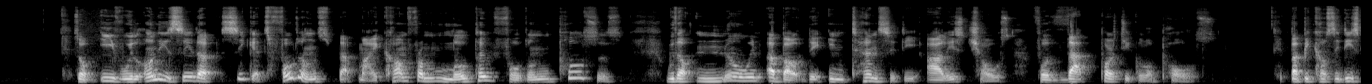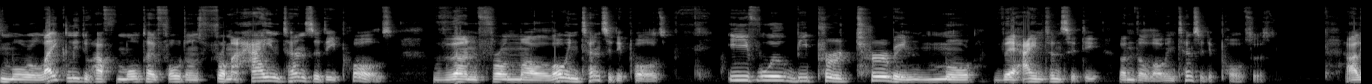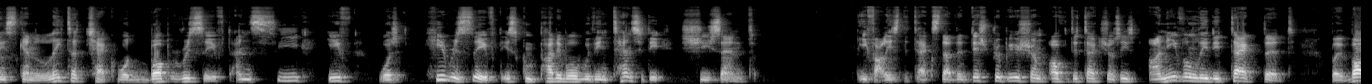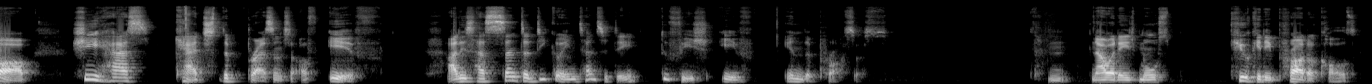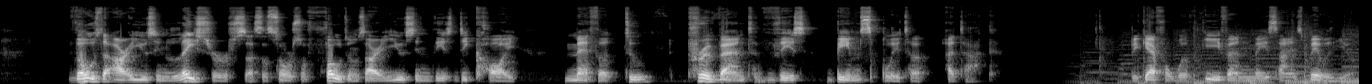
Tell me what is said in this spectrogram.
So Eve will only see that she gets photons that might come from multi-photon pulses without knowing about the intensity Alice chose for that particular pulse. But because it is more likely to have multi-photons from a high-intensity pulse than from a low-intensity pulse, Eve will be perturbing more the high-intensity than the low-intensity pulses. Alice can later check what Bob received and see if what he received is compatible with the intensity she sent. If Alice detects that the distribution of detections is unevenly detected by Bob, she has catched the presence of Eve. Alice has sent a decoy intensity to fish Eve in the process. Nowadays, most QKD protocols, those that are using lasers as a source of photons, are using this decoy method to prevent this beam splitter attack. Be careful with Eve and may science be with you.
